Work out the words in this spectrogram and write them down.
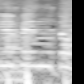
Big Vinta.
